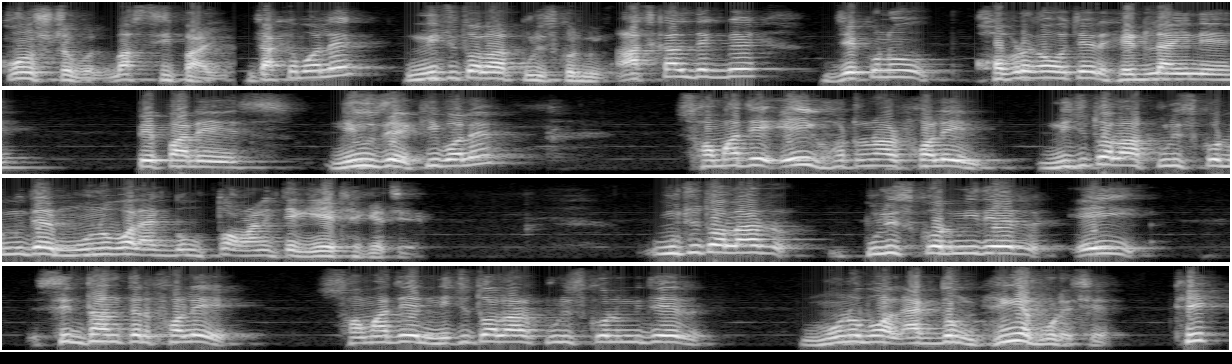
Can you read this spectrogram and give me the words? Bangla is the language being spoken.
কনস্টেবল বা সিপাই, যাকে বলে নিচুতলার পুলিশ কর্মী। আজকাল দেখবে যে কোনো খবর কাগজের হেডলাইনে, পেপারে, নিউজে কি বলে, সমাজে এই ঘটনার ফলে নিচুতলার পুলিশ কর্মীদের মনোবল একদম তলানিতে গিয়ে ঠেকেছে। উঁচুতলার পুলিশ কর্মীদের এই সিদ্ধান্তের ফলে সমাজের নিচুতলার পুলিশকর্মীদের মনোবল একদম ভেঙে পড়েছে। ঠিক?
